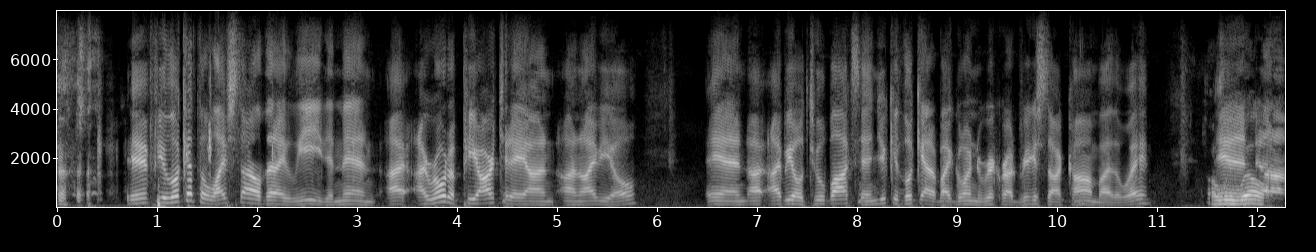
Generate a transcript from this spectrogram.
if you look at the lifestyle that I lead, and then I, I wrote a PR today on on IBO and uh, IBO Toolbox, and you can look at it by going to rickrodriguez.com. By the way, Oh, and, we will. Um,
